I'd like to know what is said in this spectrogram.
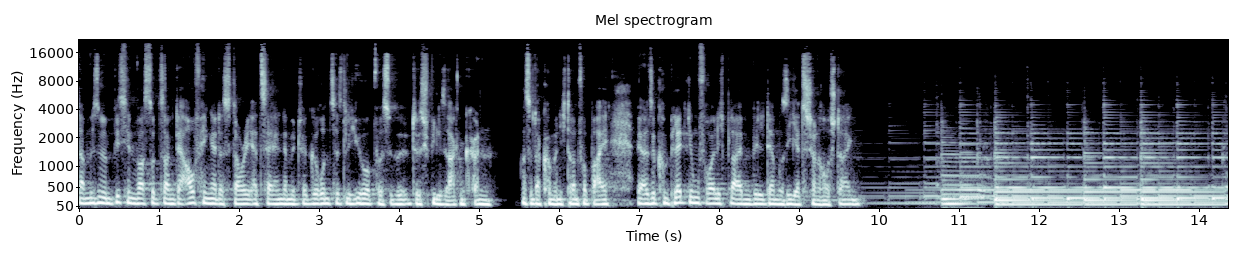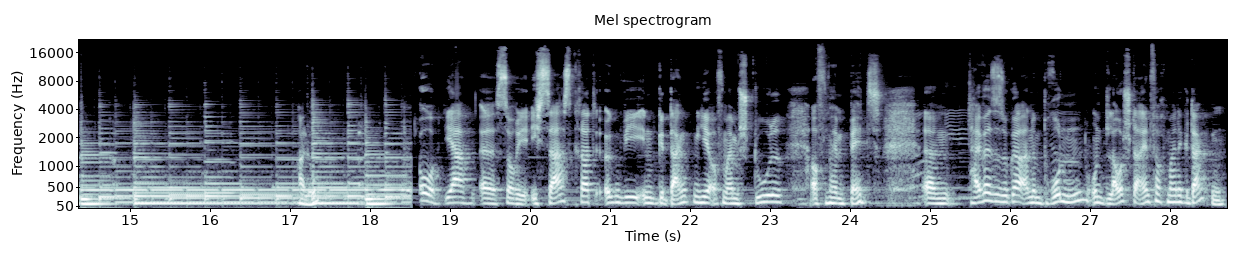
da müssen wir ein bisschen was sozusagen der Aufhänger der Story erzählen, damit wir grundsätzlich überhaupt was über das Spiel sagen können. Also da kommen wir nicht dran vorbei. Wer also komplett jungfräulich bleiben will, der muss jetzt schon aussteigen. Ja, äh, sorry, ich saß gerade irgendwie in Gedanken hier auf meinem Stuhl, auf meinem Bett, ähm, teilweise sogar an einem Brunnen und lauschte einfach meine Gedanken.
